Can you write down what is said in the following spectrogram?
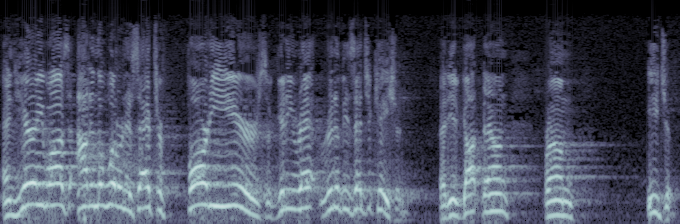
And here he was out in the wilderness after 40 years of getting ri- rid of his education that he had got down from Egypt.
